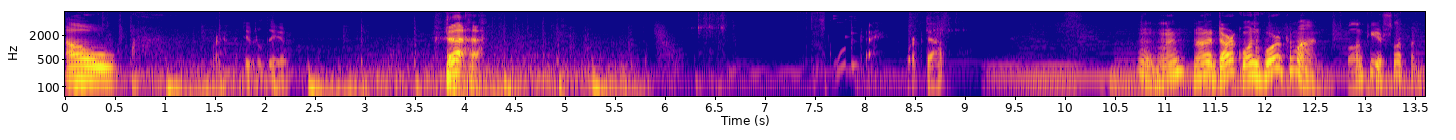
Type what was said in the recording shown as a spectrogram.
Oh, crap-a-doodle-doo. okay, worked out. Hmm, not a dark one for. Come on, Spelunky, you're slipping.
